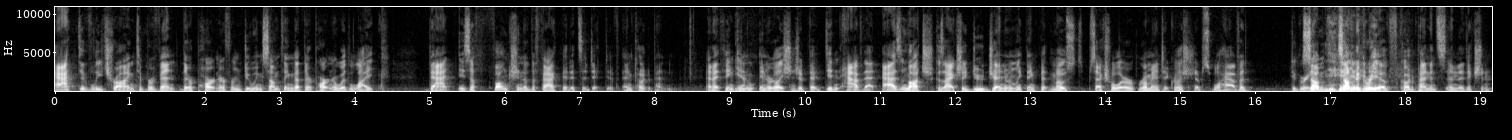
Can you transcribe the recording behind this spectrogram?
actively trying to prevent their partner from doing something that their partner would like, that is a function of the fact that it's addictive and codependent. And I think Yeah. in, in a relationship that didn't have that as much, because I actually do genuinely think that most sexual or romantic relationships will have a Degree. some some degree of codependence and addiction.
